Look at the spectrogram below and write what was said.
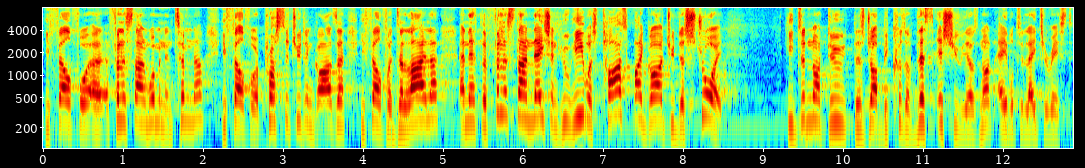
He fell for a Philistine woman in Timnah. He fell for a prostitute in Gaza. He fell for Delilah. And that the Philistine nation, who he was tasked by God to destroy, he did not do this job because of this issue. He was not able to lay to rest.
